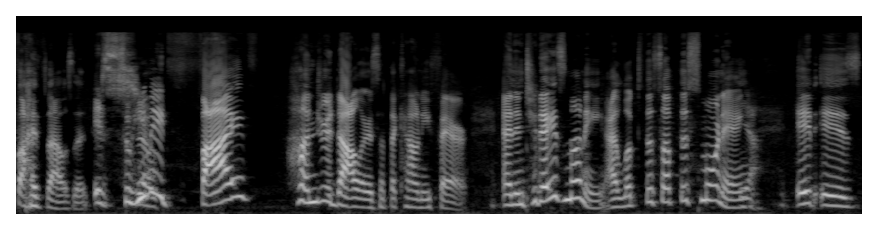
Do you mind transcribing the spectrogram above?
5,000. is So, he made $500 at the county fair. And in today's money, I looked this up this morning. Yeah. It is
